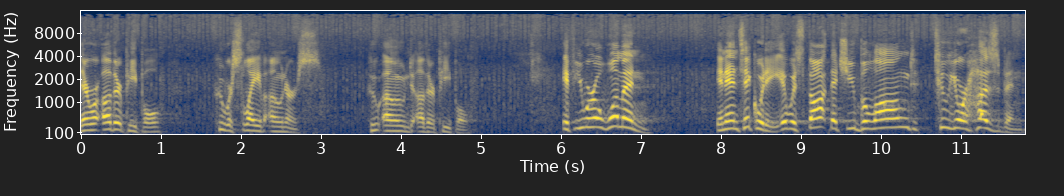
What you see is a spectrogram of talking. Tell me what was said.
There were other people who were slave owners who owned other people. If you were a woman in antiquity, it was thought that you belonged to your husband.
